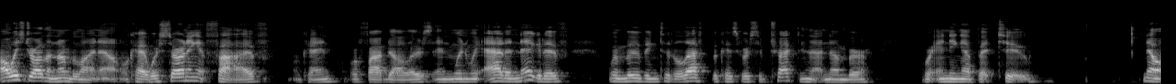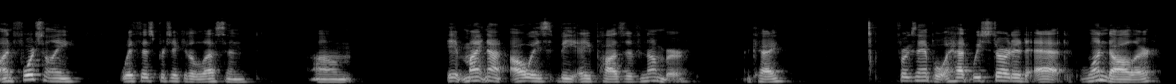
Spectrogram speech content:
always draw the number line out. Okay, we're starting at five, okay, or five dollars, and when we add a negative, we're moving to the left because we're subtracting that number. We're ending up at two. Now, unfortunately, with this particular lesson, um, it might not always be a positive number. Okay. For example, had we started at one dollar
